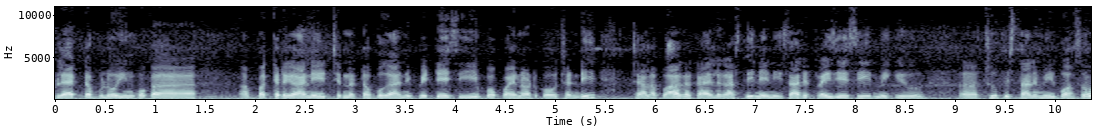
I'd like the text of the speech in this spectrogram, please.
బ్లాక్ టబ్బులో ఇంకొక బకెట్ కానీ చిన్న టబ్బు కానీ పెట్టేసి బొప్పాయి నాటుకోవచ్చండి. చాలా బాగా కాయలు కాస్తాయి. నేను ఈసారి ట్రై చేసి మీకు చూపిస్తాను మీకోసం.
